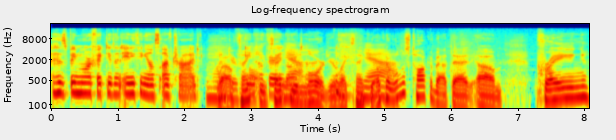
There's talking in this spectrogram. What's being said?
has been more effective than anything else I've tried. Well, thank you, thank you, time. Lord. You're like, thank you. Okay, well, let's talk about that. Um, praying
